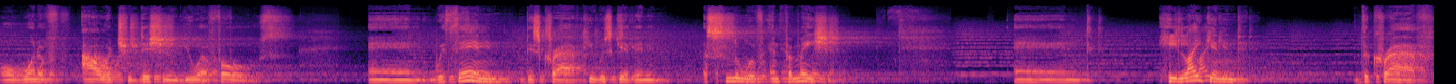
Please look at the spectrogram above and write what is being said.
or one of our traditional UFOs. And within this craft, he was given a slew of information. And he likened the craft,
